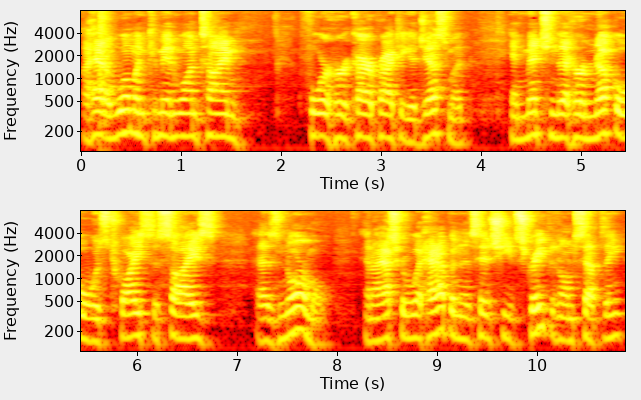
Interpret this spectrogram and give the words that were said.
I had a woman come in one time for her chiropractic adjustment and mentioned that her knuckle was twice the size as normal. And I asked her what happened and said she'd scraped it on something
